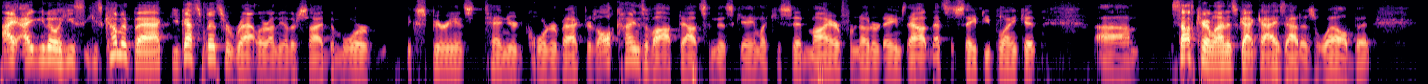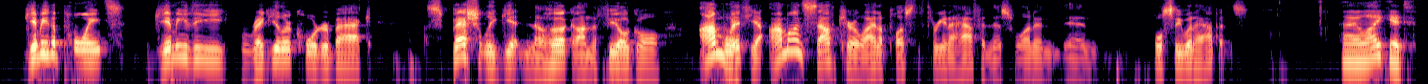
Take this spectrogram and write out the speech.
I, I you know, he's he's coming back. You've got Spencer Rattler on the other side, the more experienced, tenured quarterback. There's all kinds of opt outs in this game. Like you said, Mayer from Notre Dame's out. That's a safety blanket. Um, South Carolina's got guys out as well, but give me the points, give me the regular quarterback, especially getting the hook on the field goal. I'm with you. I'm on South Carolina plus the three and a half in this one, and and we'll see what happens. I like it.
